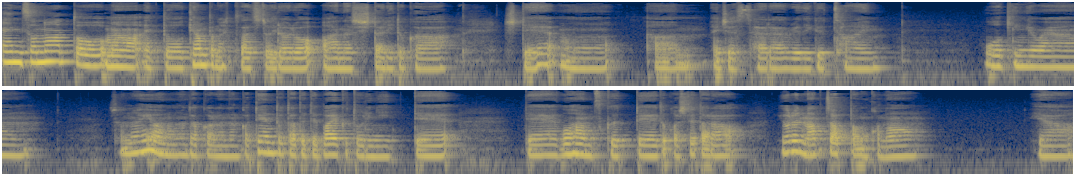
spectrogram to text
and その後まあえっとキャンプの人たちといろいろお話ししたりとかしてもう、um, I just had a really good time Walking around その日はもうだからなんかテント立ててバイク取りに行ってでご飯作ってとかしてたら夜になっちゃったのかな Yeah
